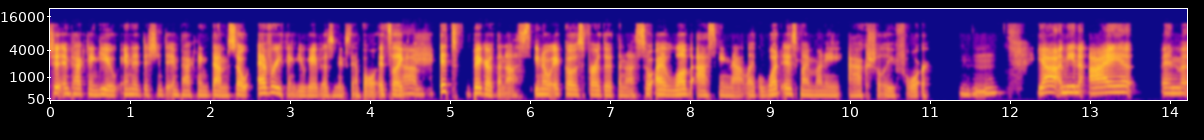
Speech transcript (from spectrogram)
to impacting you in addition to impacting them so everything you gave as an example it's like yeah. it's bigger than us you know it goes further than us so i love asking that like what is my money actually for Mm-hmm. Yeah. I mean, I am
